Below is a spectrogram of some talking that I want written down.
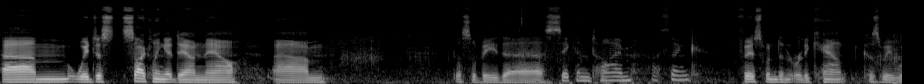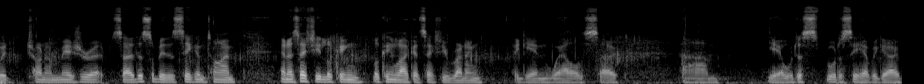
Um, we're just cycling it down now. Um, this will be the second time, I think. First one didn't really count because we were trying to measure it. So this will be the second time. And it's actually looking looking like it's actually running again well. So um, yeah, we'll just we'll just see how we go.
